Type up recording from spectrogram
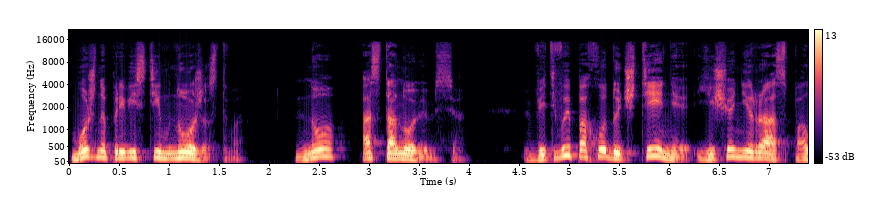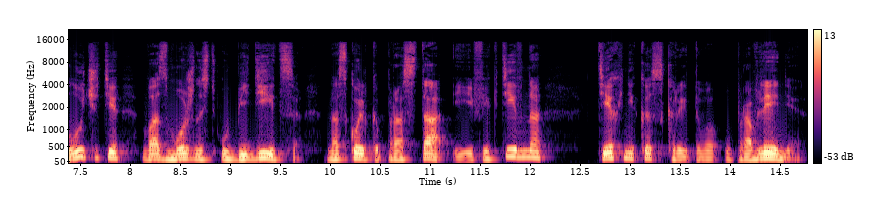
можно привести множество. Но остановимся. Ведь вы по ходу чтения еще не раз получите возможность убедиться, насколько проста и эффективна техника скрытого управления.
